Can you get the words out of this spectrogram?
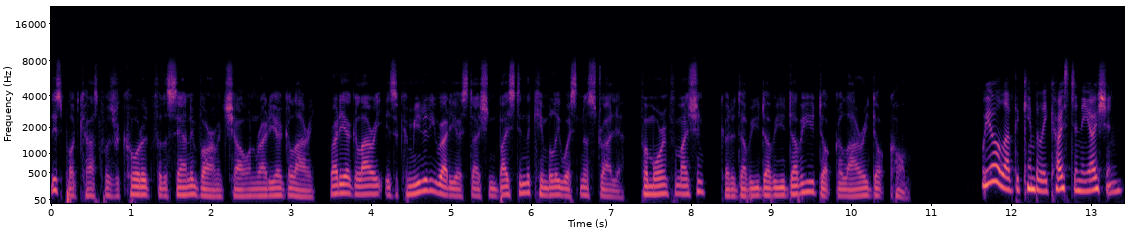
This podcast was recorded for the Sound Environment Show on Radio Goolarri. Radio Goolarri is a community radio station based in the Kimberley, Western Australia. For more information, go to www.goolarri.com. We all love the Kimberley coast and the ocean,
